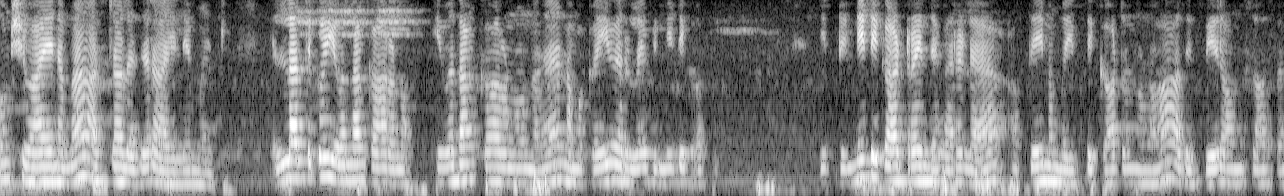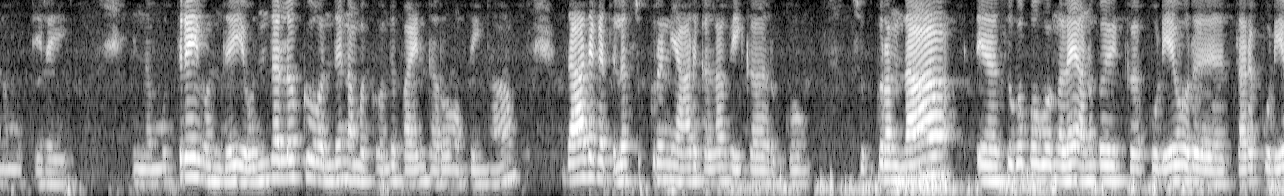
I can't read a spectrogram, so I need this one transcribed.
ஓம் சிவாய நம்ம அஸ்ட்ராலஜர் ஆயிலே மைத்ரி எல்லாத்துக்கும் இவன் தான் காரணம். இவன் தான் காரணம்னு நம்ம கை விரலை பின்னிட்டு காட்டணும். இப்படி நீட்டி காட்டுற இந்த விரலை அப்படியே நம்ம இப்படி காட்டணும்னா அது பேர் அனுசாசன முத்திரை. இந்த முத்திரை வந்து எந்த அளவுக்கு வந்து நமக்கு வந்து பயன் தரும் அப்படின்னா ஜாதகத்தில் சுக்கரன் யாருக்கெல்லாம் வீக்காக இருக்கும்? சுக்கரன்தான் சுகபோகங்களை அனுபவிக்கக்கூடிய ஒரு தரக்கூடிய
